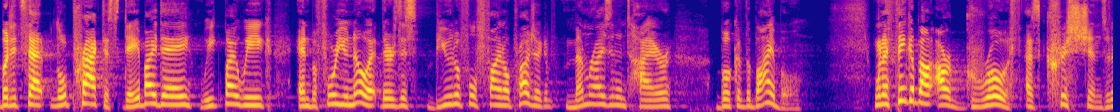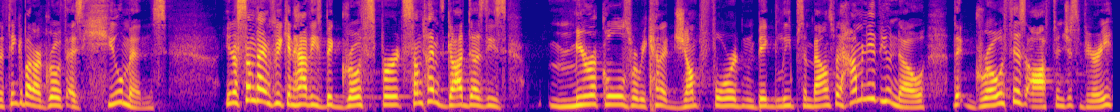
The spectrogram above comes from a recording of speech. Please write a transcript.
but it's that little practice, day by day, week by week. And before you know it, there's this beautiful final project of memorize an entire book of the Bible. When I think about our growth as Christians, when I think about our growth as humans, you know, sometimes we can have these big growth spurts. Sometimes God does these miracles where we kind of jump forward in big leaps and bounds. But how many of you know that growth is often just very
